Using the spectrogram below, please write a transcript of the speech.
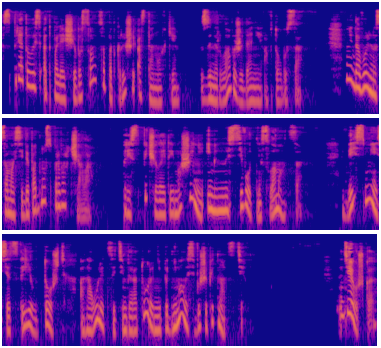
спряталась от палящего солнца под крышей остановки, замерла в ожидании автобуса. Недовольно сама себе под нос проворчала — Приспичило этой машине именно сегодня сломаться. Весь месяц лил дождь, а на улице температура не поднималась выше пятнадцати. Девушка,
